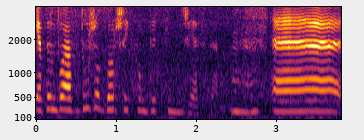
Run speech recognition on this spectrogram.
ja bym była w dużo gorszej kondycji niż jestem. Mhm. E,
